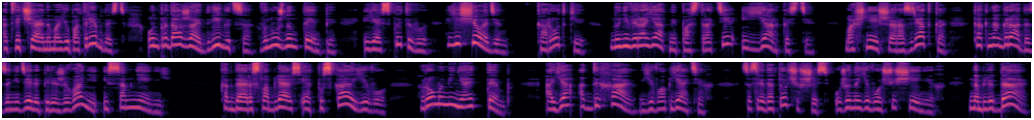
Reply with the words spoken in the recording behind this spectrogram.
Отвечая на мою потребность, он продолжает двигаться в нужном темпе, и я испытываю еще один, короткий, но невероятный по остроте и яркости, мощнейшая разрядка, как награда за неделю переживаний и сомнений. Когда я расслабляюсь и отпускаю его, Рома меняет темп, а я отдыхаю в его объятиях, сосредоточившись уже на его ощущениях, наблюдая,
